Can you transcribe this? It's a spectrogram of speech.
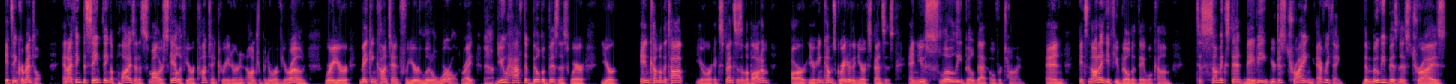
it's incremental. And I think the same thing applies at a smaller scale if you're a content creator and an entrepreneur of your own, where you're making content for your little world, right? Yeah. You have to build a business where your income on the top, your expenses on the bottom are your income's greater than your expenses. And you slowly build that over time. And it's not a if you build it, they will come. To some extent, maybe you're just trying everything. The movie business tries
